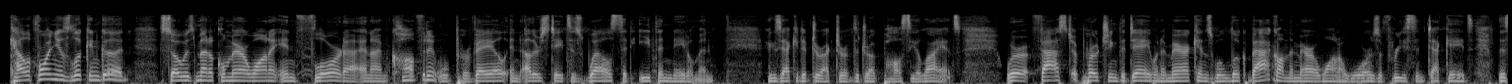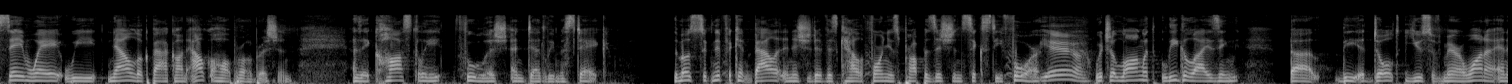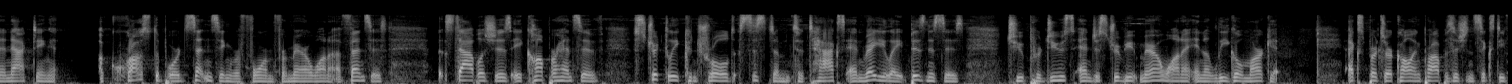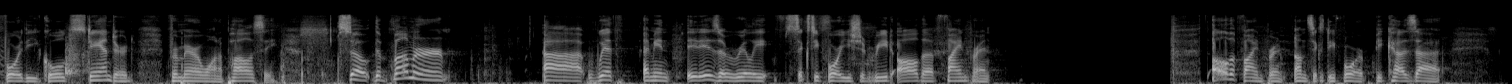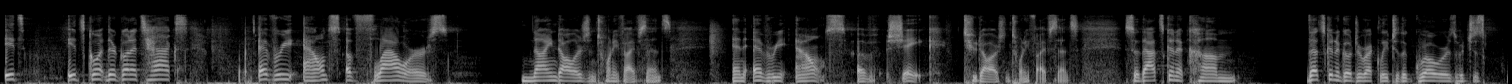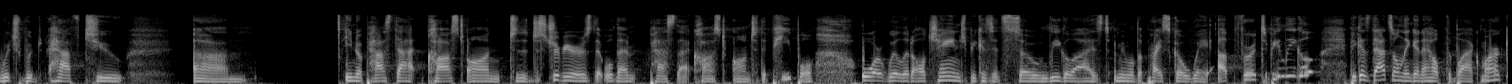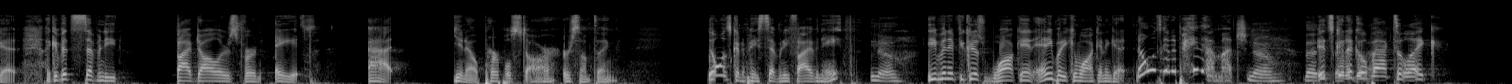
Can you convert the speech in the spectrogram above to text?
California is looking good. So is medical marijuana in Florida, and I'm confident will prevail in other states as well, said Ethan Nadelmann, executive director of the Drug Policy Alliance. We're fast approaching the day when Americans will look back on the marijuana wars of recent decades the same way we now look back on alcohol prohibition as a costly, foolish, and deadly mistake. The most significant ballot initiative is California's Proposition 64, Yeah. which, along with legalizing uh, the adult use of marijuana and enacting across the board sentencing reform for marijuana offenses, establishes a comprehensive, strictly controlled system to tax and regulate businesses to produce and distribute marijuana in a legal market. Experts are calling Proposition 64 the gold standard for marijuana policy. So the bummer uh, with, I mean, it is a really 64. You should read all the fine print, all the fine print on 64 because uh, it's it's going. They're going to tax every ounce of flowers nine dollars and twenty five cents, and every ounce of shake two dollars and twenty five cents. So that's going to come. That's going to go directly to the growers, which is which would have to. Um, you know, pass that cost on to the distributors that will then pass that cost on to the people? Or will it all change because it's so legalized? I mean, will the price go way up for it to be legal? Because that's only going to help the black market. Like if it's $75 for an eighth at, you know, Purple Star or something, no one's going to pay 75 an eighth. No. Even if you could just walk in, anybody can walk in and get it. No one's going to pay that much. No. That- it's going to go not- back to like,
